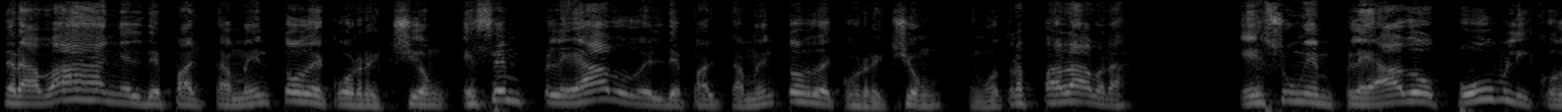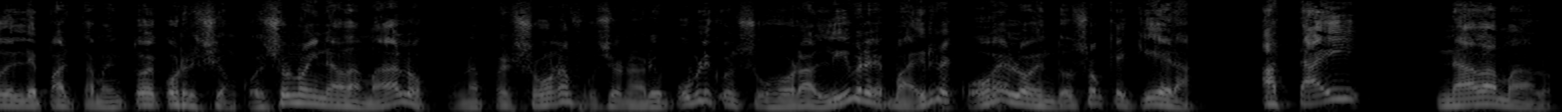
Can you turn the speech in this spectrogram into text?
trabaja en el departamento de corrección, es empleado del departamento de corrección. En otras palabras, es un empleado público del departamento de corrección. Con eso no hay nada malo. Una persona, funcionario público, en sus horas libres, va y recoge los endosos que quiera. Hasta ahí, nada malo.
